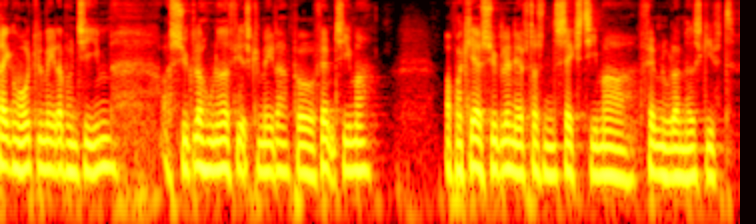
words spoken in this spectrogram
3,8 km på en time, og cykler 180 km på 5 timer, og parkerer cyklen efter sådan 6 timer og 5 minutter med skift.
